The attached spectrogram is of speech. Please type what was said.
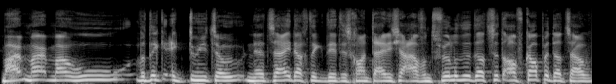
maar, maar, maar hoe, wat ik, ik, toen je het zo net zei, dacht ik, dit is gewoon tijdens je avondvullende dat ze het afkappen. Dat zou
